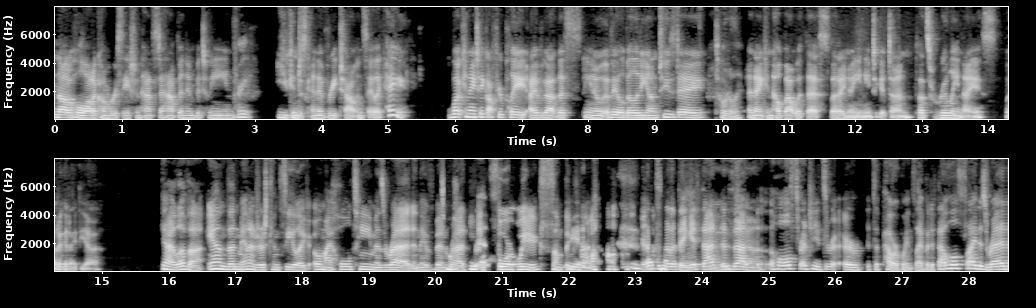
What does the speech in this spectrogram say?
not a whole lot of conversation has to happen in between Right. you can just kind of reach out and say like hey what can i take off your plate i've got this you know availability on tuesday Totally. and i can help out with this that i know you need to get done that's really nice what a good idea Yeah, I love that. And then managers can see like, oh, my whole team is red and they've been red for Yes. four weeks. Something's Yeah. wrong. Yeah. That's another thing. If that is mm, that yeah. the whole spreadsheet's re- or it's a PowerPoint slide, but if that whole slide is red,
